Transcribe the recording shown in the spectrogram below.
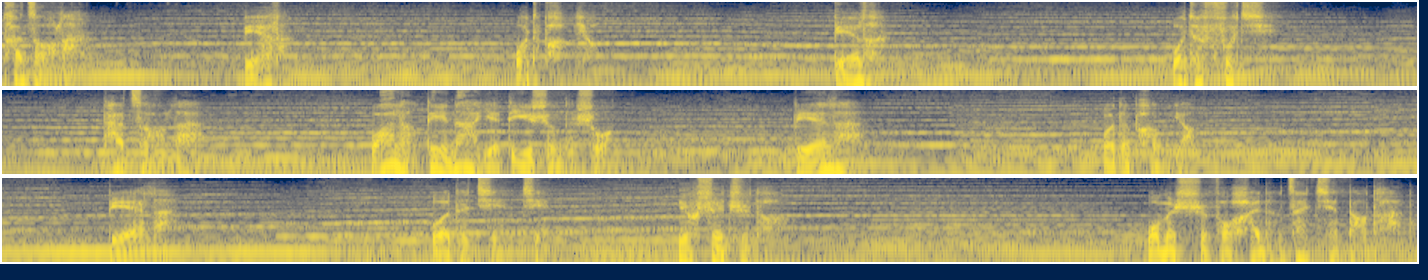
他走了，别了，我的朋友，别了，我的父亲。”他走了，瓦朗蒂娜也低声地说。别了，我的朋友。别了，我的姐姐。有谁知道，我们是否还能再见到她呢？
